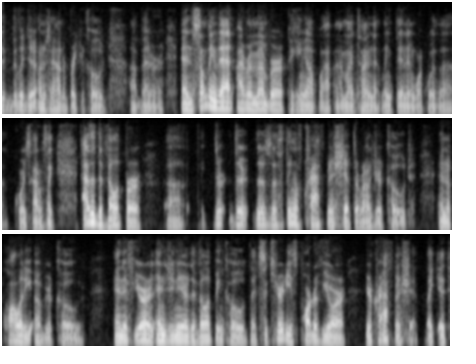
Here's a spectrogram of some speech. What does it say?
ability to understand how to break your code uh, better. And something that I remember picking up at my time at LinkedIn and work with uh, Cory Scott was like, as a developer, uh, there, there there's a thing of craftsmanship around your code and the quality of your code. And if you're an engineer developing code, that security is part of your your craftsmanship. Like it,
